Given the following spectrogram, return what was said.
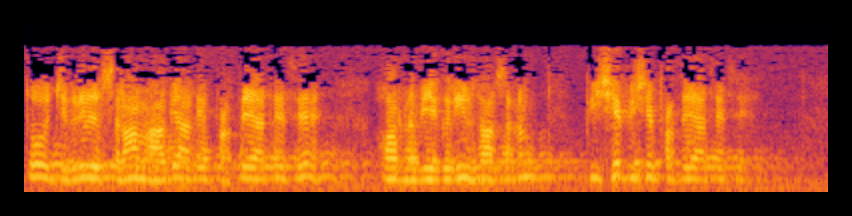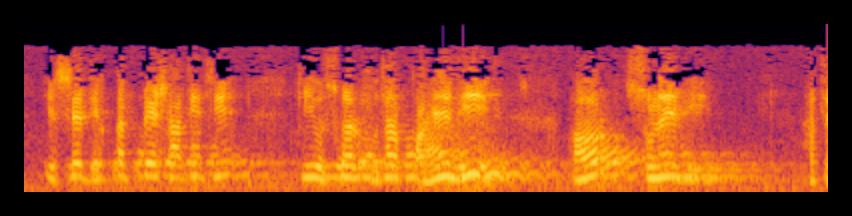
تو جبریل السلام آگے آگے پڑھتے جاتے تھے اور نبی کریم صلی اللہ علیہ وسلم پیچھے پیچھے پڑھتے جاتے تھے۔ اس سے دقت پیش آتی تھی کہ اس پر ادھر پڑھیں بھی اور سنیں بھی۔ حت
